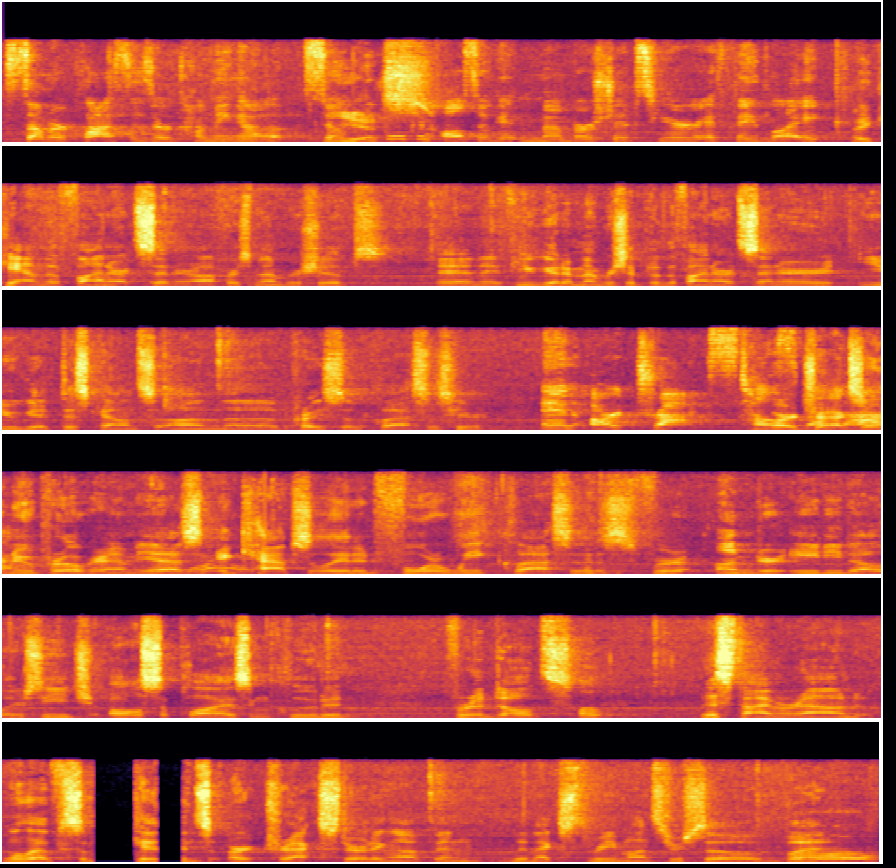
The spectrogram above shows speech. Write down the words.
Summer classes are coming up, so Yes. people can also get memberships here if they'd like. They can. The Fine Arts Center offers memberships. And if you get a membership to the Fine Arts Center, you get discounts on the price of classes here. And art tracks. Tell Art us about Tracks, that. our new program, yes. Yeah. Encapsulated four week classes for under $80 each, all supplies included for adults. Oh. This time around, we'll have some kids art track starting up in the next three months or so, but Oh.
